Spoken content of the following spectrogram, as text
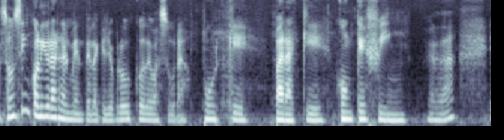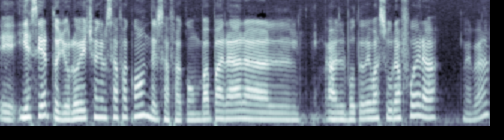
Son cinco libras realmente la que yo produzco de basura. ¿Por qué? ¿Para qué? ¿Con qué fin? ¿verdad? Eh, y es cierto, yo lo he hecho en el zafacón, del zafacón va a parar al, al bote de basura afuera, ¿verdad?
